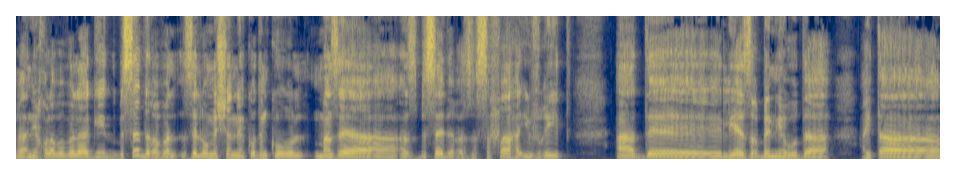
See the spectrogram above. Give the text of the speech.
ואני יכול לבוא ולהגיד, בסדר, אבל זה לא משנה. קודם כל, מה זה ה... אז בסדר, אז השפה העברית עד אה, אליעזר אה, בן יהודה הייתה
